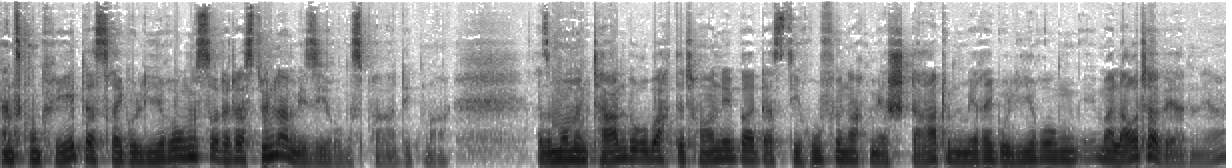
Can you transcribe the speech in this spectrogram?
Ganz konkret das Regulierungs- oder das Dynamisierungsparadigma. Also momentan beobachtet Horneber, dass die Rufe nach mehr Staat und mehr Regulierung immer lauter werden. Ja?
